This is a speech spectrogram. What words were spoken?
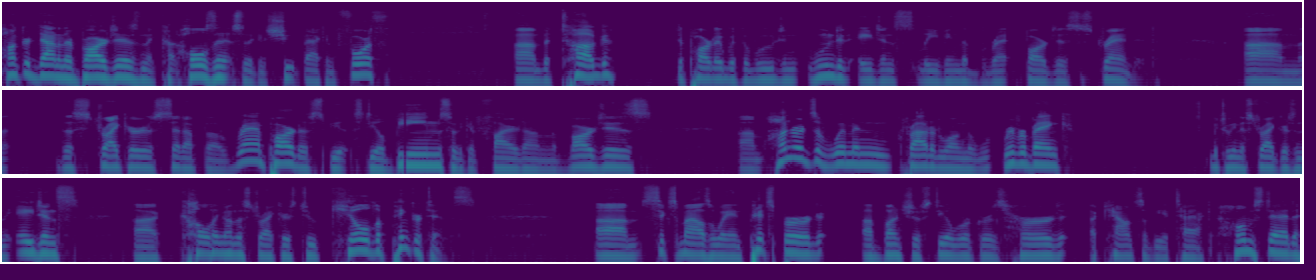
hunkered down in their barges and they cut holes in it so they could shoot back and forth. Um, the tug departed with the wounded, agents, leaving the barges stranded. Um, the strikers set up a rampart of steel beams so they could fire down on the barges. Um, hundreds of women crowded along the riverbank between the strikers and the agents. uh, calling on the strikers to kill the Pinkertons. Um, six miles away in Pittsburgh, a bunch of steelworkers heard accounts of the attack at Homestead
